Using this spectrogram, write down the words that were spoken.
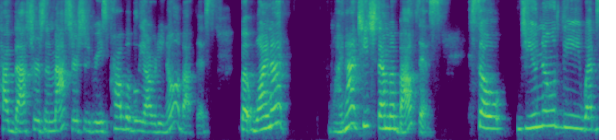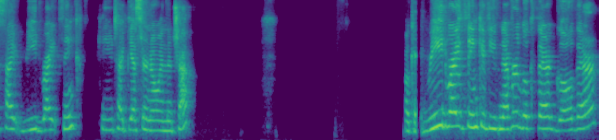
have bachelor's and master's degrees, probably already know about this, but why not why not teach them about this? So do you know the website Read, Write, Think? Can you type yes or no in the chat? Okay, read, write, think. If you've never looked there, go there.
